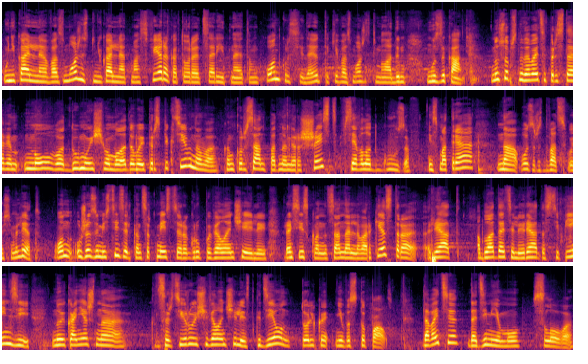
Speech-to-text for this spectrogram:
уникальная возможность, уникальная атмосфера, которая царит на этом конкурсе и дает такие возможности молодым музыкантам. Ну, собственно, давайте представим нового, думающего, молодого и перспективного конкурсант под номер 6 Всеволод Гузов. Несмотря на возраст 28 лет, он уже заместитель концертмейстера группы виолончелей Российского национального оркестра, ряд обладателей ряда стипендий, ну и, конечно, концертирующий виолончелист, где он только не выступал. Давайте дадим ему слово.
